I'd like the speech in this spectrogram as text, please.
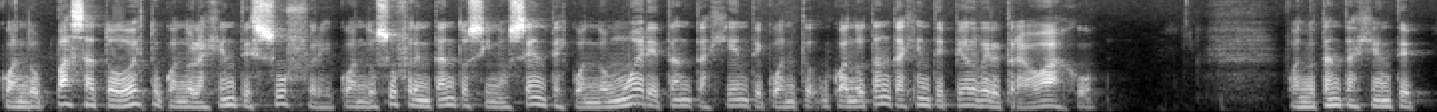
Cuando pasa todo esto, cuando la gente sufre, cuando sufren tantos inocentes, cuando muere tanta gente, cuando, cuando tanta gente pierde el trabajo, cuando tanta gente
